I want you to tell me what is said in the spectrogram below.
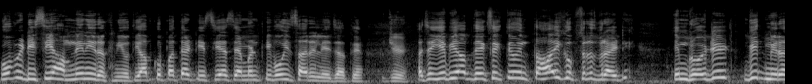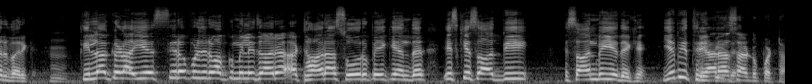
वो भी डीसी हमने नहीं रखनी होती। आपको पता है टी सी एस एम वही सारे ले जाते हैं। जी। अच्छा ये भी आप देख सकते हो इंतहाई खूबसूरत variety embroidered with mirror work. किला कढ़ाई है सिर्फ़ और सिर्फ़ आपको मिले जा रहा है अठारह सौ रुपये के अंदर। इसके साथ भी एहसान भाई ये देखें ये भी थ्री प्यारा सा दुपट्टा।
